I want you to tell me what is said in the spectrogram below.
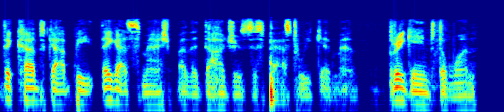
The Cubs got beat. They got smashed by the Dodgers this past weekend, man. Three games to one.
